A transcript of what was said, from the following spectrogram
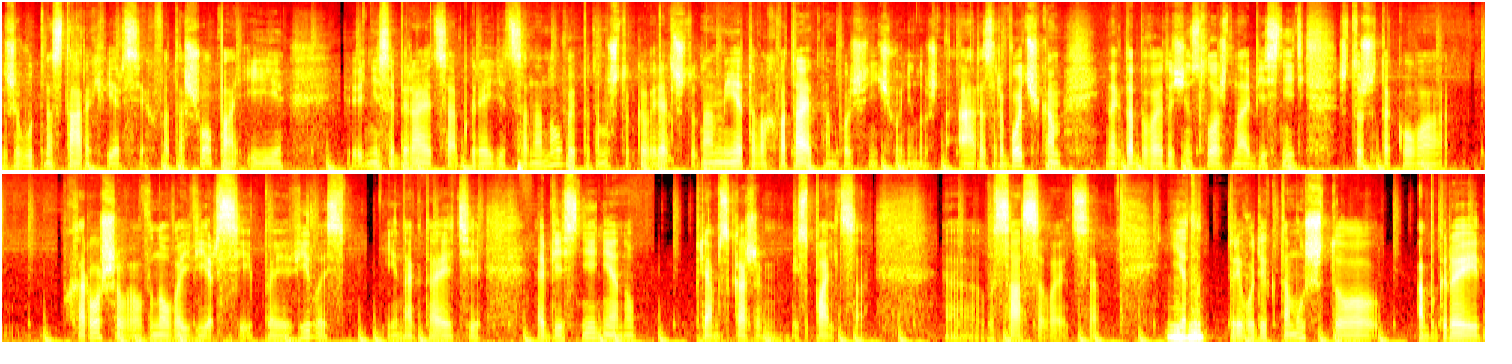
живут на старых версиях фотошопа и э, не собираются апгрейдиться на новые, потому что говорят, что нам и этого хватает, нам больше ничего не нужно. А разработчикам иногда бывает очень сложно объяснить, что же такого хорошего в новой версии появилось. И иногда эти объяснения, ну, прям скажем, из пальца э, высасываются. И mm-hmm. это приводит к тому, что апгрейд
